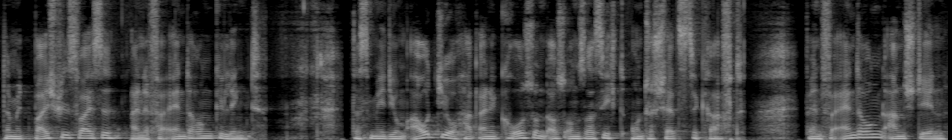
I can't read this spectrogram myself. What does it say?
damit beispielsweise eine Veränderung gelingt. Das Medium Audio hat eine große und aus unserer Sicht unterschätzte Kraft. Wenn Veränderungen anstehen,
